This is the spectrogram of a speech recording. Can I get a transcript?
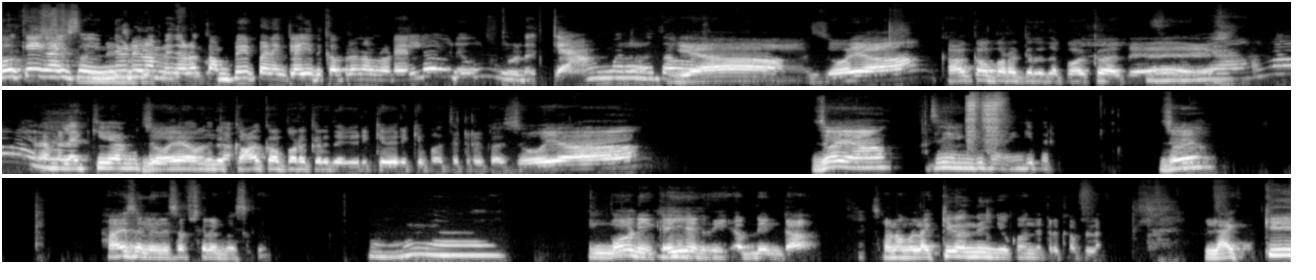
ஓகே கைஸ் இந்த வீடியோ நம்ம இதோட கம்ப்ளீட் பண்ணிக்கலாம். இதுக்கப்புறம் நம்மளோட எல்லா வீடியோவும் நம்மளோட கேமரா தான் யா ஜோயா காக்கா பறக்கிறத பார்க்காது. நம்ம லக்கி ஜோயா வந்து காக்கா பறக்கிறத வெறிக்க வெறிக்க பார்த்துட்டு இருக்கா. ஜோயா ஜோயா இங்க பாரு இங்க பாரு. ஜோயா ஹாய் சொல்லு சப்ஸ்கிரைபர்ஸ்க்கு. போடி கையெடுறி அப்படின்ட்டா ஸோ நம்ம லக்கி வந்து இங்க உட்காந்துட்டு இருக்காப்ல லக்கி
